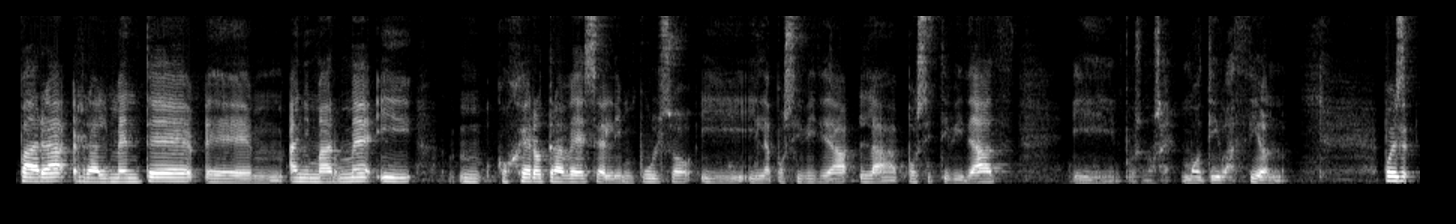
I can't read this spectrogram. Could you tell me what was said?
para realmente eh, animarme y mm, coger otra vez el impulso y, y la, posibilidad, la positividad y pues no sé, motivación. Pues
